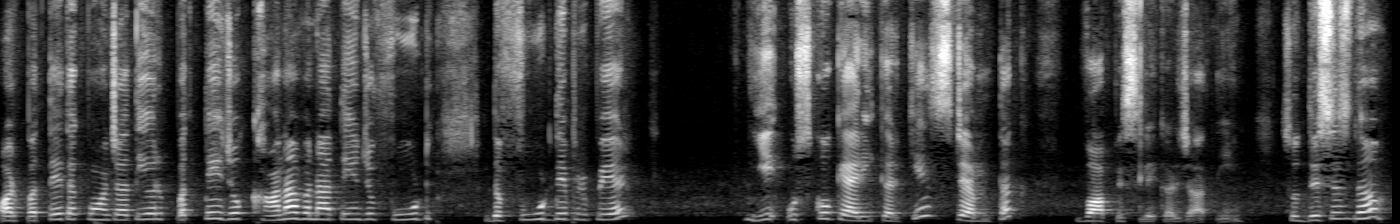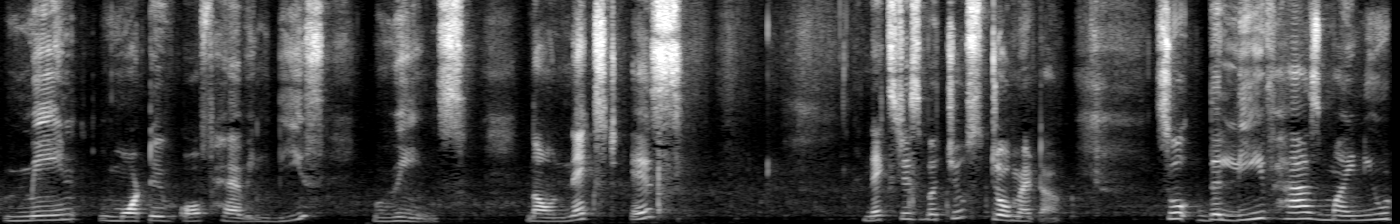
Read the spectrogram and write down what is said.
और पत्ते तक पहुंचाती है। और पत्ते जो खाना बनाते हैं, जो food the food they prepare ये उसको कैरी करके स्टेम तक वापस लेकर जाती हैं। So this is the main motive of having these veins now next is next is बच्चों stomata so the leaf has minute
